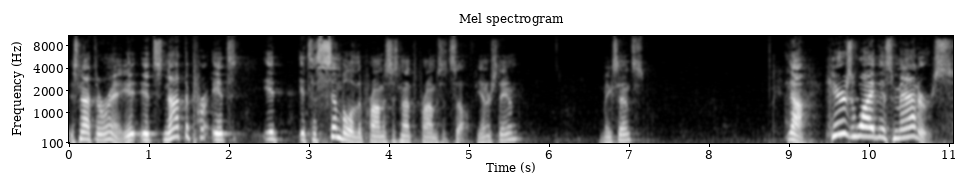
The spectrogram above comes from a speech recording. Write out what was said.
It's not the ring. It, it's not the, it's, it, it's a symbol of the promise, it's not the promise itself. You understand? Make sense? Now, here's why this matters.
